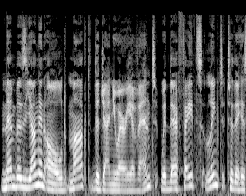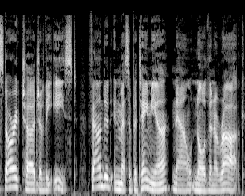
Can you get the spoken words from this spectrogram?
Members young and old marked the January event with their faiths linked to the historic Church of the East, founded in Mesopotamia, now northern Iraq.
